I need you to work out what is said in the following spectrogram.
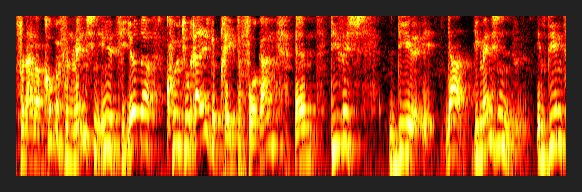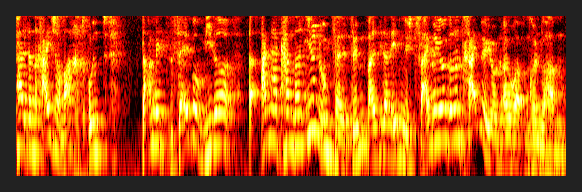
von einer Gruppe von Menschen initiierter, kulturell geprägter Vorgang, äh, die sich die, ja, die Menschen in dem Fall dann reicher macht und damit selber wieder äh, anerkannt an ihrem Umfeld sind, weil sie dann eben nicht 2 Millionen, sondern 3 Millionen Euro auf dem Konto haben.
